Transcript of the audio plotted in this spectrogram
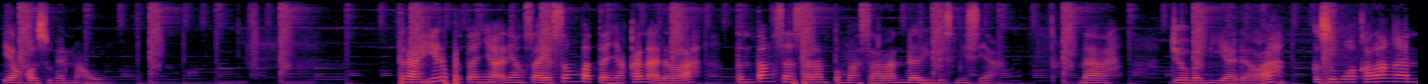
yang konsumen mau. Terakhir, pertanyaan yang saya sempat tanyakan adalah tentang sasaran pemasaran dari bisnisnya. Nah, jawaban dia adalah ke semua kalangan.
